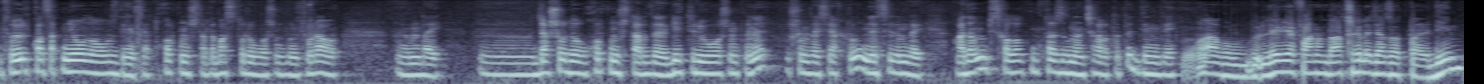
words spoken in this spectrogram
мисалы өлүп калсак эмне болобуз деген сыяктуу коркунучтарды бастыруу болушу мүмкүн туурабы. Мындай жашоодогу коркунучтарды кетирүү болушу мүмкүн э? Ушундай сыяктуу нерсе мындай адамдын психологиялык муктаждыгынан чыгарып атат да динди? Бул левиафанында ачык эле жазып атпайбы. Дин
